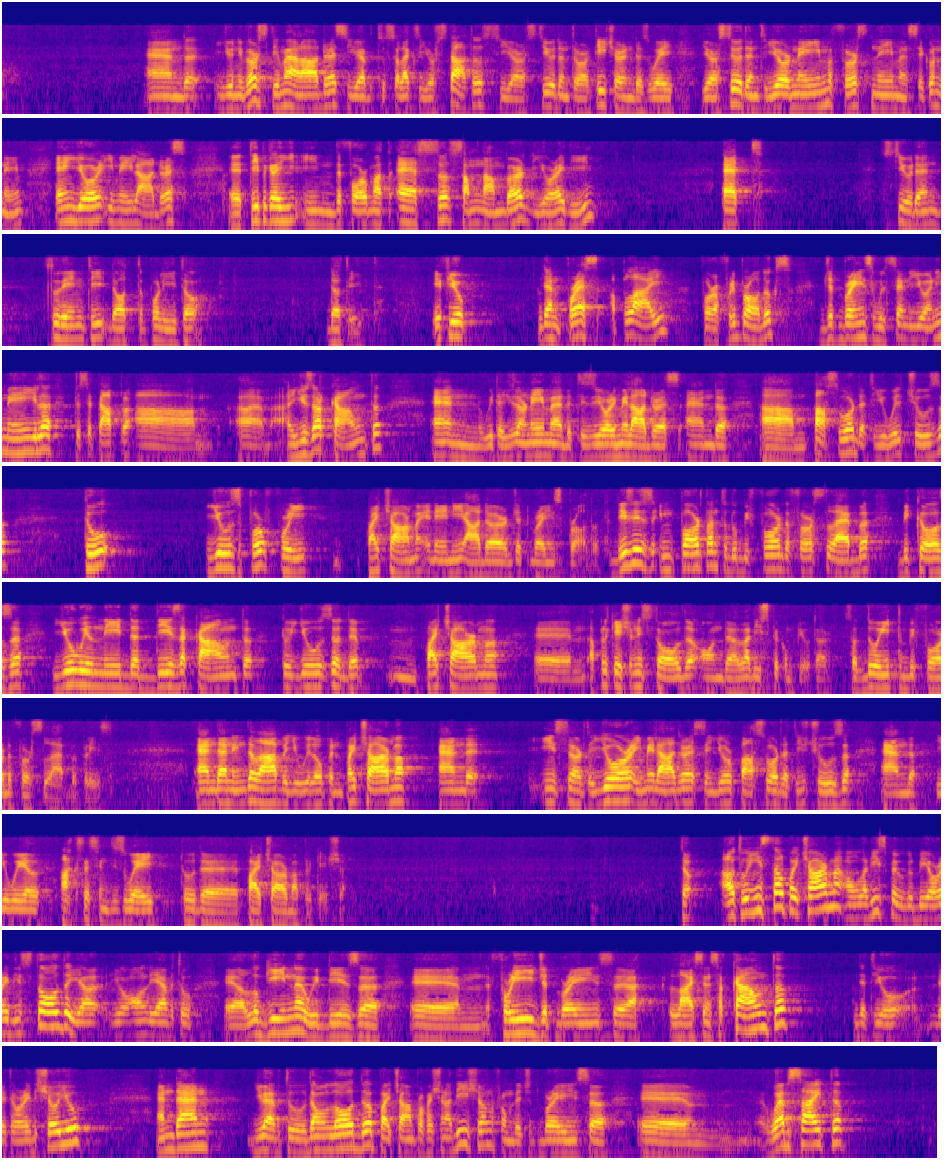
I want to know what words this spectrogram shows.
and uh, university email address you have to select your status. You're a student or a teacher in this way. You're a student your name first name and second name and your email address. Uh, typically in the format s some number your id at student studenti.polito.it if you then press apply for a free products, JetBrains will send you an email to set up um, a user account and with a username that is your email address and um, password that you will choose to use for free PyCharm and any other JetBrains product. This is important to do before the first lab because you will need this account to use the um, PyCharm um, application installed on the LADISPE computer. So do it before the first lab, please. And then in the lab, you will open PyCharm and insert your email address and your password that you choose, and you will access in this way to the PyCharm application. So how to install PyCharm on LADISPE will be already installed. You, are, you only have to uh, log in with this uh, um, free JetBrains uh, license account that you that I already show you. And then you have to download PyCharm Professional Edition from the JetBrains uh, um, website.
